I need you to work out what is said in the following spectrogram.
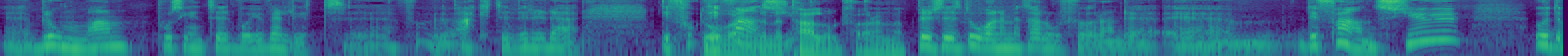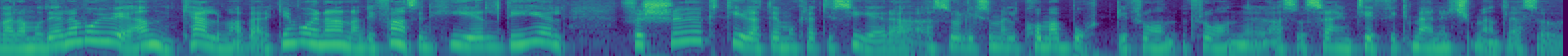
Eh, Blomman på sin tid var ju väldigt eh, aktiv i det där. Det, dåvarande det metallordförande. Precis, dåvarande metallordförande. Eh, det fanns ju Uddevallamodellen var ju en, Kalmarverken var en annan. Det fanns en hel del försök till att demokratisera, alltså liksom, eller komma bort ifrån från, alltså scientific management, alltså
